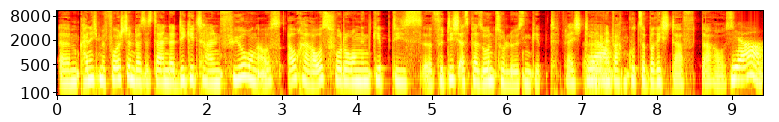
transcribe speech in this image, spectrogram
ähm, kann ich mir vorstellen, dass es da in der digitalen Führung aus, auch Herausforderungen gibt, die es äh, für dich als Person zu lösen gibt. Vielleicht äh, ja. äh, einfach ein kurzer Bericht darf, daraus. Ja,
